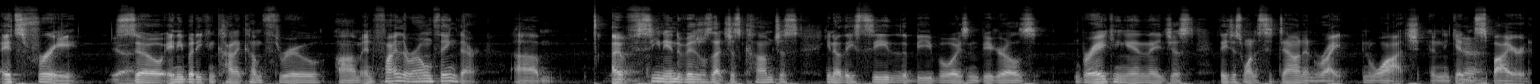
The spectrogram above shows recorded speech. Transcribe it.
It's free. Yeah. So anybody can kind of come through um, and find their own thing there. Um, I've seen individuals that just come, just you know, they see the b boys and b girls breaking, and they just they just want to sit down and write and watch and get Yeah. inspired.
